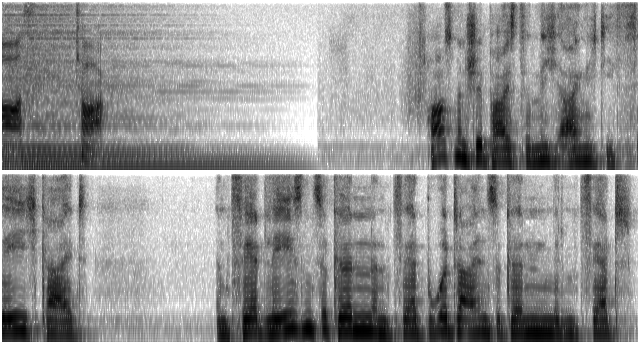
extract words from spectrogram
Horse Talk. Horsemanship heißt für mich eigentlich die Fähigkeit, ein Pferd lesen zu können, ein Pferd beurteilen zu können, mit dem Pferd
